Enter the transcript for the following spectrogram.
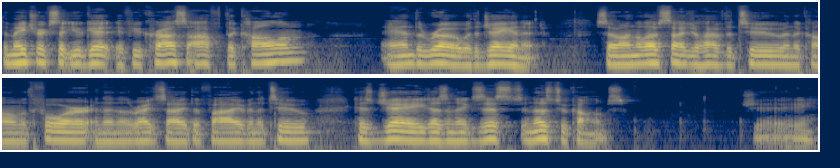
The matrix that you get if you cross off the column and the row with a J in it. So on the left side you'll have the 2 and the column with 4, and then on the right side the 5 and the 2, because J doesn't exist in those two columns. J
